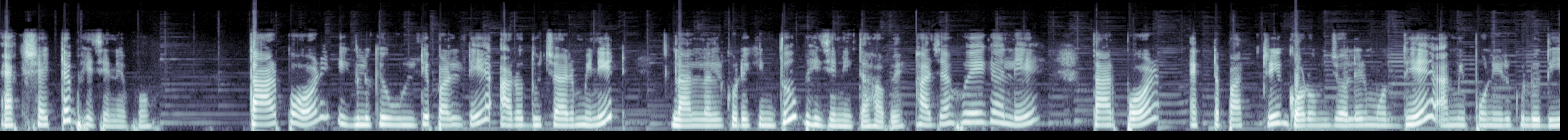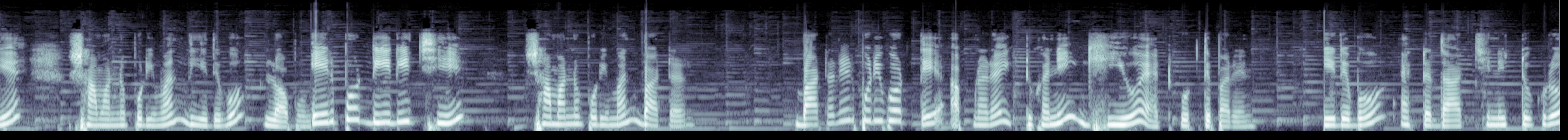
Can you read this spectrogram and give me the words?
এক সাইডটা ভেজে নেব। তারপর এগুলোকে উল্টে পাল্টে আরও দু চার মিনিট লাল লাল করে কিন্তু ভেজে নিতে হবে। ভাজা হয়ে গেলে তারপর একটা পাত্রে গরম জলের মধ্যে আমি পনিরগুলো দিয়ে সামান্য পরিমাণ দিয়ে দেব লবণ। এরপর দিয়ে দিচ্ছি সামান্য পরিমাণ বাটার। বাটারের পরিবর্তে আপনারা একটুখানি ঘিও অ্যাড করতে পারেন। দিয়ে দেবো একটা দারচিনির টুকরো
